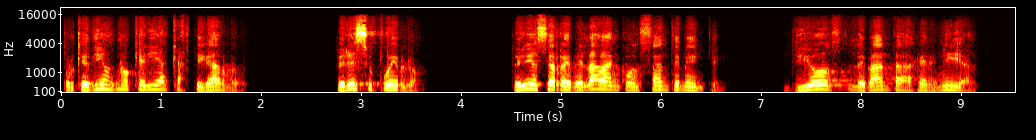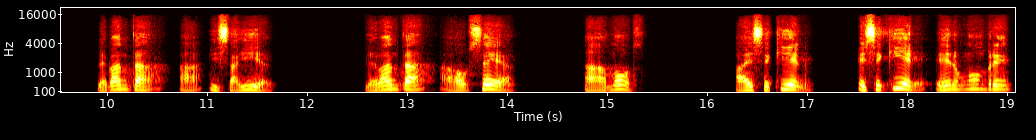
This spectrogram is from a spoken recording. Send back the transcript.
porque Dios no quería castigarlos, pero es su pueblo. Pero ellos se rebelaban constantemente. Dios levanta a Jeremías, levanta a Isaías, levanta a Osea, a Amós, a Ezequiel. Ezequiel era un hombre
